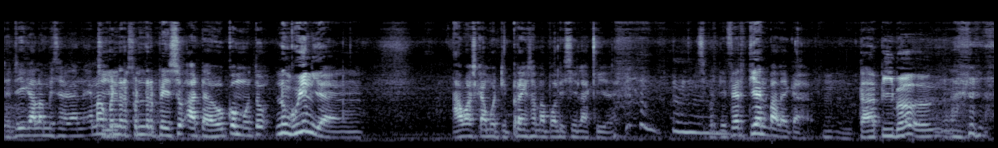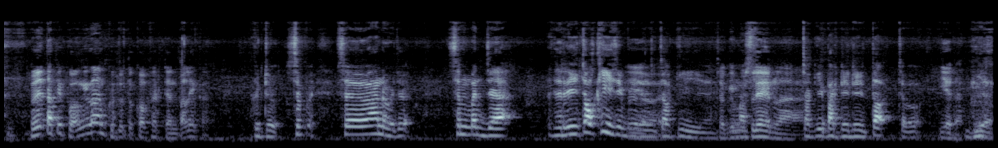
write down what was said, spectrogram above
Jadi kalau misalkan emang bener-bener besok ada hukum untuk nungguin ya. Awas kamu di prank sama polisi lagi ya. Seperti Ferdian Paleka. Mm, Tapi bohong. Tapi bohong itu kan kudu teko Ferdian Paleka. Gede. Se, se anu. Semenjak dari Coki sih, Bro. Iya. Coki. Coki Muslim lah. Coki Pardede tok, Cuk. Iya dah. Iya.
